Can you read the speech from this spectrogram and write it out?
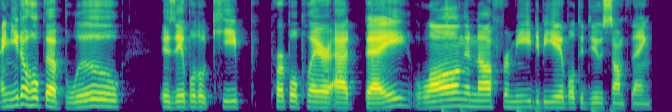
I need to hope that blue is able to keep purple player at bay long enough for me to be able to do something.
